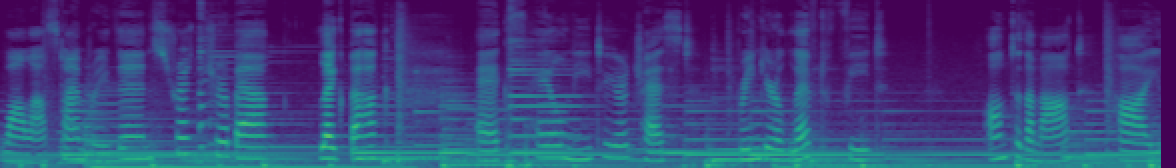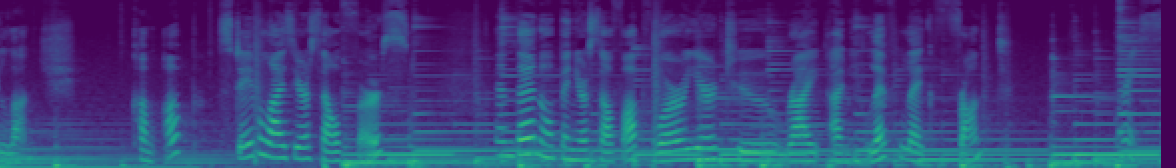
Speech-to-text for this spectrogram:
One last time, breathe in, stretch your back, leg back. Exhale, knee to your chest. Bring your left feet onto the mat, high lunge. Come up, stabilize yourself first, and then open yourself up, warrior two right, I mean left leg front. Nice.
